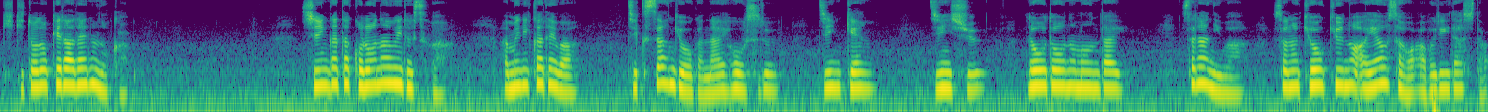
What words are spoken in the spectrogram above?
聞き届けられるのか？新型コロナウイルスはアメリカでは畜産業が内包する人権人種労働の問題さらにはその供給の危うさをあぶり出した。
